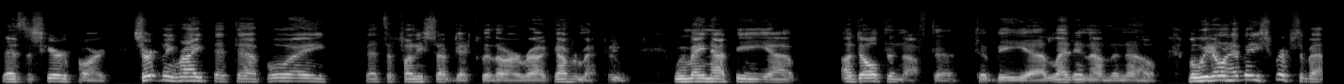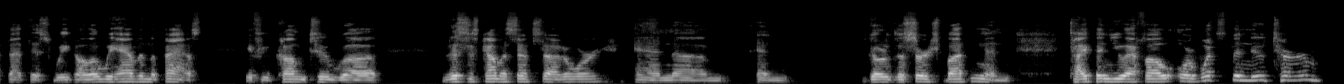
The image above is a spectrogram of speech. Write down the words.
that's the scary part. Certainly right that uh, boy, that's a funny subject with our uh, government, who we may not be uh, adult enough to to be uh, let in on the know. But we don't have any scripts about that this week, although we have in the past. If you come to uh, this is commonsense.org and um, and go to the search button and type in UFO or what's the new term?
